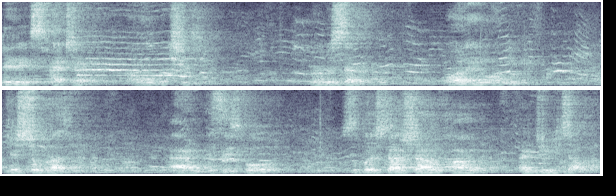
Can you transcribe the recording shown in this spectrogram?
lyrics veteran Anand Bakshi ji producer one and only Yash Chopra ji and this is for superstar Shahrukh Khan and Juhi Chawla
